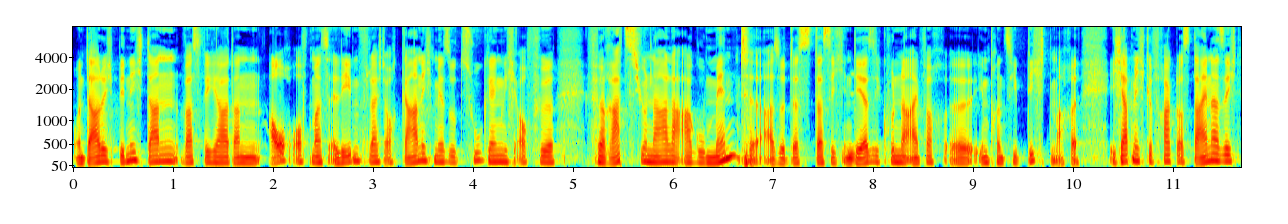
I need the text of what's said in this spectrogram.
und dadurch bin ich dann, was wir ja dann auch oftmals erleben, vielleicht auch gar nicht mehr so zugänglich auch für, für rationale Argumente, also dass, dass ich in der Sekunde einfach äh, im Prinzip dicht mache. Ich habe mich gefragt, aus deiner Sicht,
